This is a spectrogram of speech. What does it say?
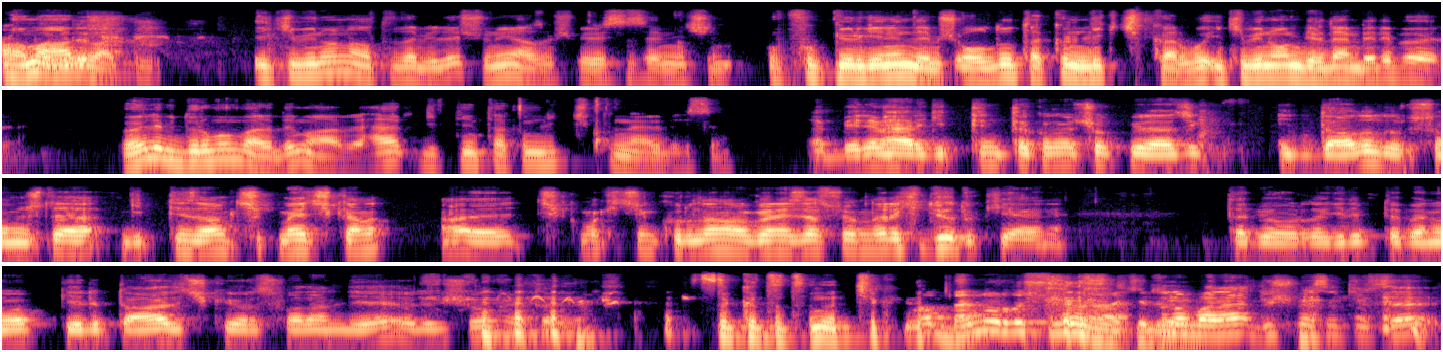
Ama abi Olabilir. bak 2016'da bile şunu yazmış birisi senin için. Ufuk Gürgen'in demiş olduğu takım lig çıkar. Bu 2011'den beri böyle. Öyle bir durumun var değil mi abi? Her gittiğin takım lig çıktı neredeyse. ya benim her gittiğim takıma çok birazcık iddialı olur. Sonuçta gittiğin zaman çıkmaya çıkan e, çıkmak için kurulan organizasyonlara gidiyorduk yani. Tabii orada gidip de ben hop gelip de hadi çıkıyoruz falan diye öyle bir şey olmuyor tabii. Sıkı tutunun çıkıyor. Abi ben orada şunu merak ediyorum. bana düşmesin kimse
